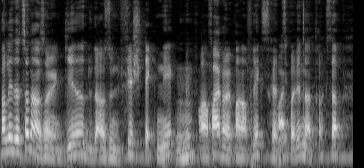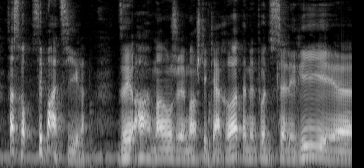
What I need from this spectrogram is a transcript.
parler de ça dans un guide ou dans une fiche technique, Mhm. en faire un pamphlet qui serait disponible dans le truck stop, ça sera, c'est pas attirant. Dire, ah, mange, mange tes carottes, amène-toi du céleri, et, euh,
